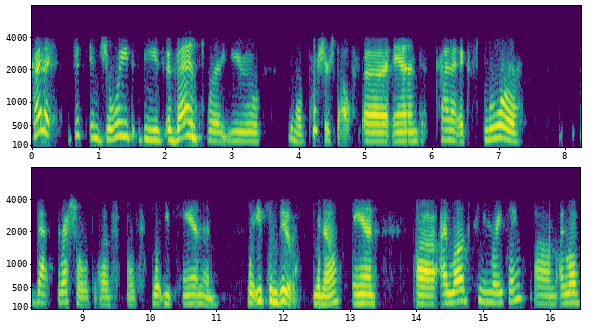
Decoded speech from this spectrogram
kind of just enjoyed these events where you, you know, push yourself uh, and kind of explore that threshold of, of what you can and what you can do, you know. And uh, I love team racing. Um, I love,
